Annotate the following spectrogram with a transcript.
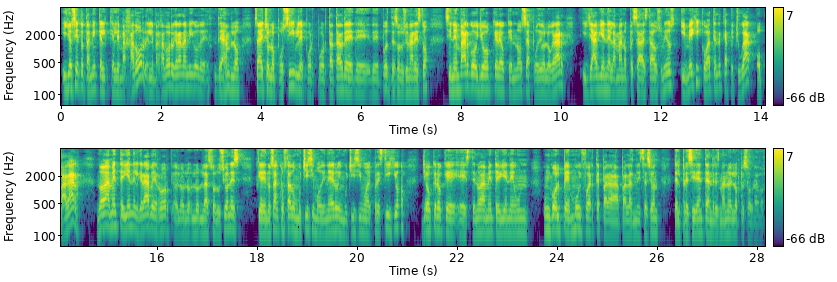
Y yo siento también que el, embajador, el embajador gran amigo de, de AMLO, pues, ha hecho lo posible por, por tratar de, de, pues, de, solucionar esto. Sin embargo, yo creo que no se ha podido lograr y ya viene la mano pesada de Estados Unidos y México va a tener que apechugar o pagar. Nuevamente viene el grave error, las soluciones que nos han costado muchísimo dinero y muchísimo prestigio. Yo creo que este, nuevamente viene un, golpe muy fuerte para, para la administración del presidente Andrés Manuel López Obrador.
